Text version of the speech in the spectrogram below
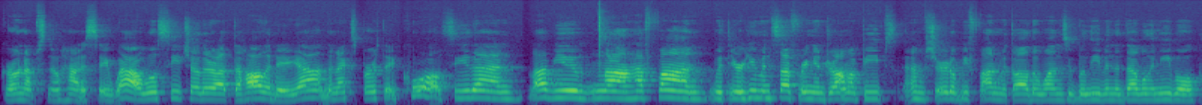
Grown-ups know how to say, wow, we'll see each other at the holiday. Yeah, the next birthday. Cool. See you then. Love you. Mwah, have fun with your human suffering and drama peeps. I'm sure it'll be fun with all the ones who believe in the devil and evil.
